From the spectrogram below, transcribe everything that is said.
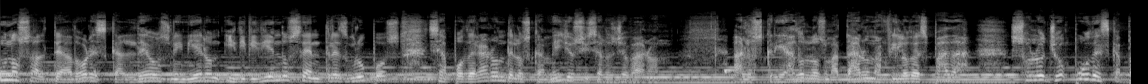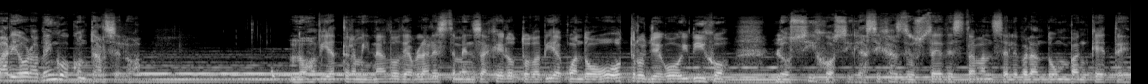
unos salteadores caldeos vinieron y dividiéndose en tres grupos, se apoderaron de los camellos y se los llevaron. A los criados los mataron a filo de espada. Solo yo pude escapar y ahora vengo a contárselo. No había terminado de hablar este mensajero todavía cuando otro llegó y dijo, los hijos y las hijas de usted estaban celebrando un banquete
